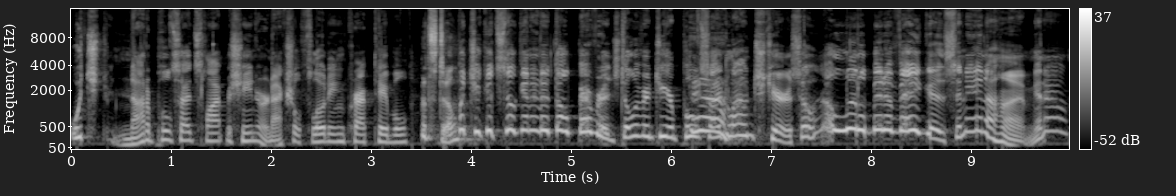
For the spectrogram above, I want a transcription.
which not a poolside slot machine or an actual floating crap table. But still. But you could still get an adult beverage delivered to your poolside yeah. lounge chair. So a little bit of Vegas and Anaheim, you know?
